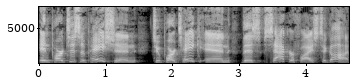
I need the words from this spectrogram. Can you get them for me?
in participation to partake in this sacrifice to God.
